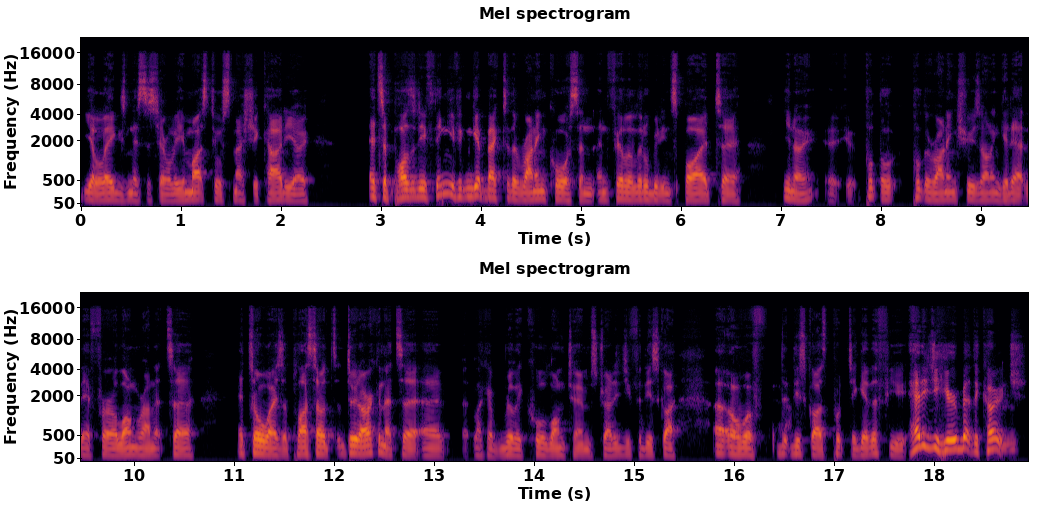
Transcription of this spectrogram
your legs necessarily. You might still smash your cardio. It's a positive thing if you can get back to the running course and, and feel a little bit inspired to, you know, uh, uh, put the put the running shoes on and get out there for a long run. It's a it's always a plus. So, dude, I reckon that's a, a like a really cool long term strategy for this guy, uh, or this guy's put together for you. How did you hear about the coach?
